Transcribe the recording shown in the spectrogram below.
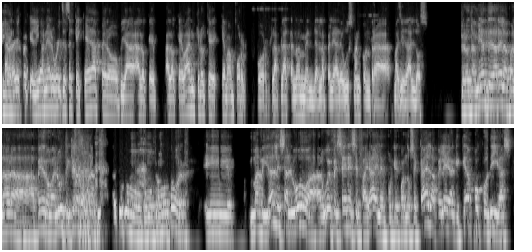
la verdad yo creo que Leon Edwards es el que queda, pero ya a lo que, a lo que van, creo que, que van por, por la plata, ¿no? En vender la pelea de Usman contra Masvidal 2. Pero también antes de darle la palabra a Pedro Balú, te quiero hacer una pregunta tú como, como promotor. Eh, más Vidal le salvó al UFC en ese Fire Island, porque cuando se cae la pelea, que quedan pocos días,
